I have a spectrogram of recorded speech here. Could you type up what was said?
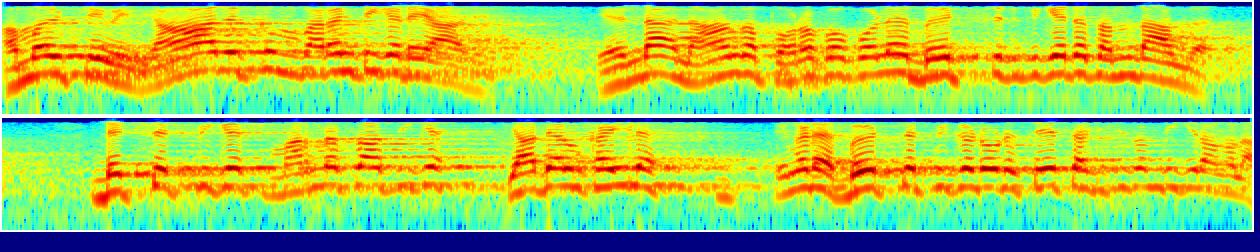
அமல் செய்வேன் யாருக்கும் வரண்டி கிடையாது. ஏண்டா நாங்க பிறக்கோல பேர்த் சர்டிபிகேட்டை தந்தாங்க. டெத் சர்டிபிகேட் மரண சாத்திக்க யார்டையாலும் கையில எங்கட பேர்த் சர்டிபிகேட்டோட சேர்த்து அடிச்சு தந்திக்கிறாங்களா?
